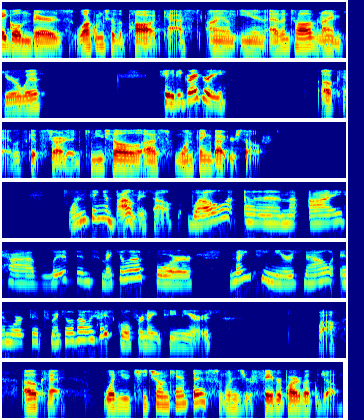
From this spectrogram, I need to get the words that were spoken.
Hey, Golden Bears. Welcome to the podcast. I am Ian Evantov, and I am here with Katie Gregory. Okay, let's get started. Can you tell us one thing about yourself? One thing about myself. Well, um, I have lived in Temecula for 19 years now and worked at Temecula Valley High School for 19 years. Wow. Okay. What do you teach on campus? What is your favorite part about the job?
